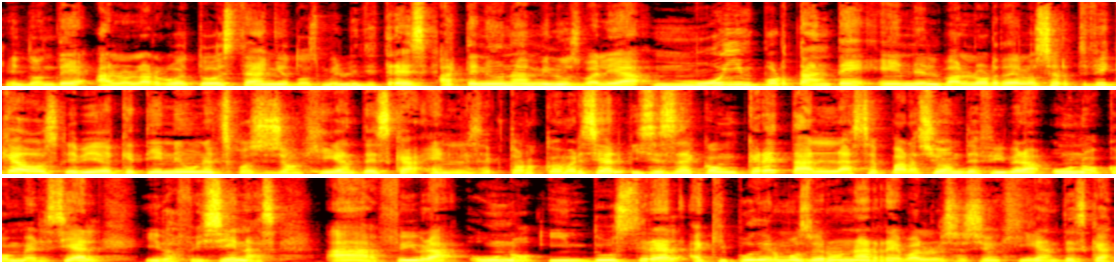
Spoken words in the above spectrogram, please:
en donde a lo largo de todo este año 2023 ha tenido una minusvalía muy importante en el valor de los certificados debido a que tiene una exposición gigantesca en el sector comercial y si se concreta la separación de fibra 1 comercial y de oficinas a fibra 1 industrial, aquí pudiéramos ver una revalorización gigantesca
